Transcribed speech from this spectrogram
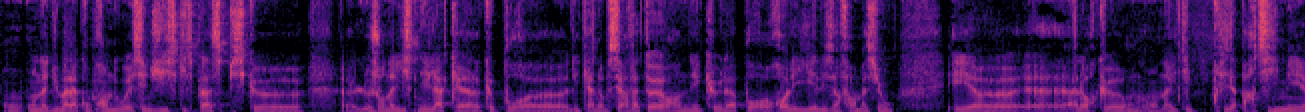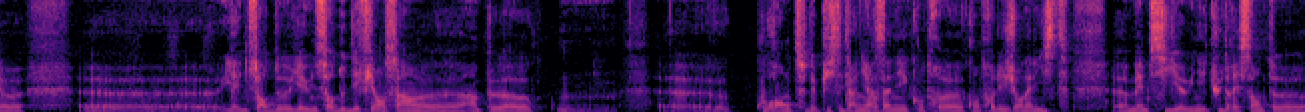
On, on, a du mal à comprendre nous SNJ ce qui se passe puisque le journaliste n'est là qu que pour n'est qu'un observateur, hein, n'est que là pour relayer les informations. Et alors qu'on on a été pris à partie, mais il y a une sorte de il y a une sorte de défiance hein, un peu courante depuis ces dernières années contre contre les journalistes, euh, même si une étude récente euh,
